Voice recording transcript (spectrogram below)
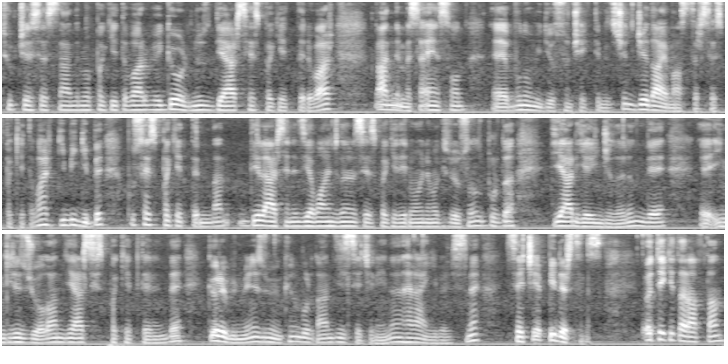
Türkçe seslendirme paketi var ve gördüğünüz diğer ses paketleri var. Ben de mesela en son e, bunun videosunu çektiğimiz için Jedi Master ses paketi var gibi gibi bu ses paketlerinden dilerseniz yabancıların ses paketiyle oynamak istiyorsanız burada diğer yayıncıların ve e, İngilizce olan diğer ses paketlerini de görebilmeniz mümkün. Buradan dil seçeneğinden herhangi birisini seçebilirsiniz. Öteki taraftan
